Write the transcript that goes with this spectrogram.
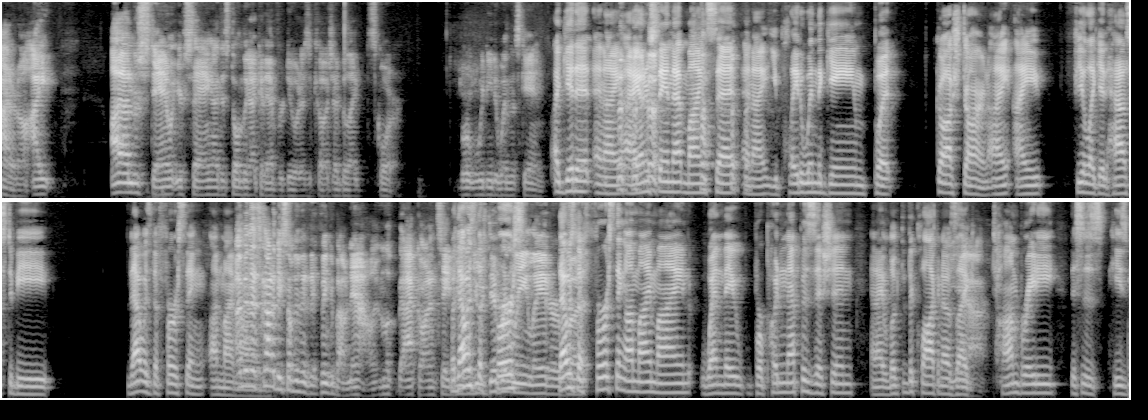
I don't know. I I understand what you're saying. I just don't think I could ever do it as a coach. I'd be like, score. We're, need to win this game. I get it, and I, I understand that mindset, and I you play to win the game, but gosh darn, I I feel like it has to be. That was the first thing on my mind. I mean, that's got to be something that they think about now and look back on and say, But that was the first- later. That was the first thing on my mind when they were put in that position, and I looked at the clock and I was like, Tom Brady, this is he's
